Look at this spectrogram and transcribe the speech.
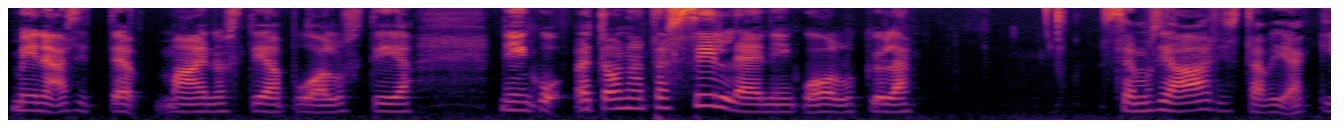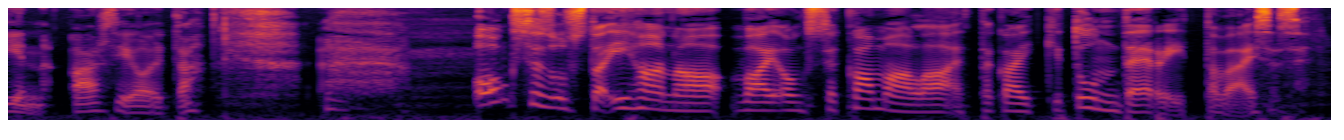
minä sitten mainosti ja puolustin. Ja niin kuin, että onhan tässä silleen niin kuin ollut kyllä – semmoisia ahdistaviakin asioita. Onko se susta ihanaa vai onko se kamalaa, että kaikki tuntee Riitta Väisäsen?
